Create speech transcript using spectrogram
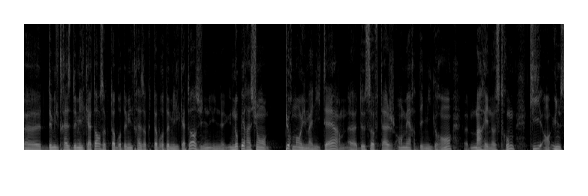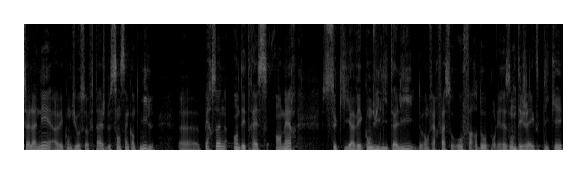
2013-2014, euh, octobre 2013, octobre 2014, une, opération purement humanitaire de sauvetage en mer des migrants, Mare Nostrum, qui en une seule année avait conduit au sauvetage de 150 000 personnes en détresse en mer ce qui avait conduit l'Italie, devant faire face au, fardeau pour les raisons déjà expliquées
